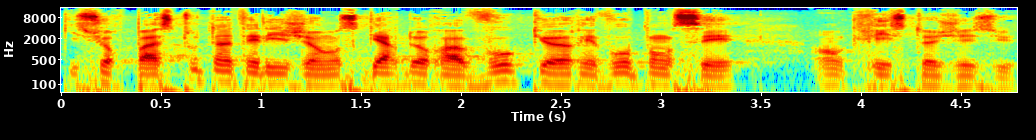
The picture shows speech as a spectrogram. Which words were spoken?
qui surpasse toute intelligence, gardera vos cœurs et vos pensées en Christ Jésus.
